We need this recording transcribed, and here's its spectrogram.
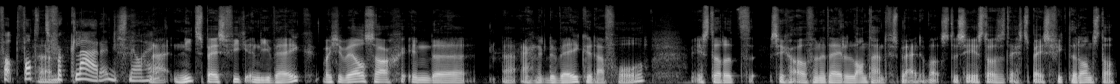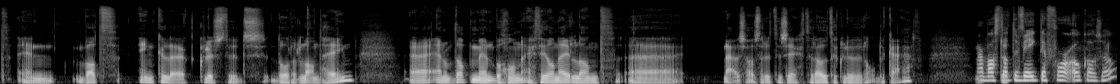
Wat het te Ehm, verklaren, die snelheid? Nou, niet specifiek in die week. Wat je wel zag in de, eh, eigenlijk de weken daarvoor, is dat het zich over het hele land aan het verspreiden was. Dus eerst was het echt specifiek de Randstad en wat enkele clusters door het land heen. Eh, en op dat moment begon echt heel Nederland, nou, zoals Rutte zegt, rood te kleuren op de kaart. Maar was dat, de week daarvoor ook al zo?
